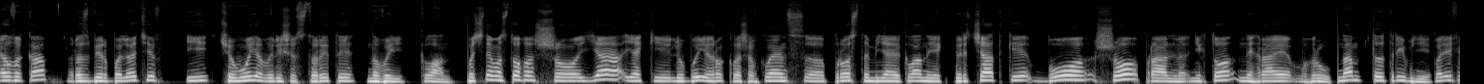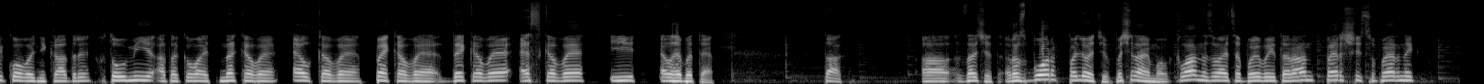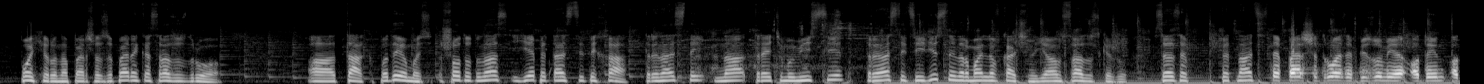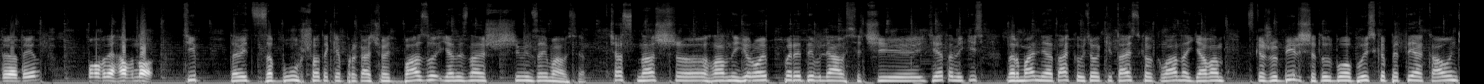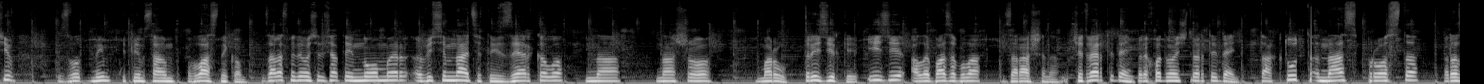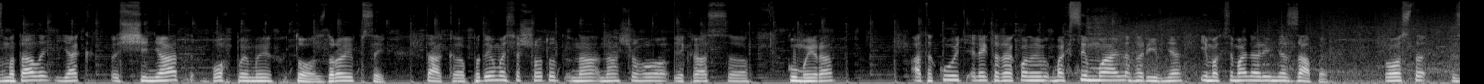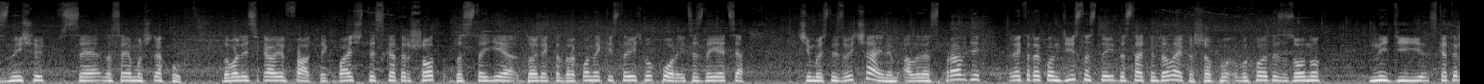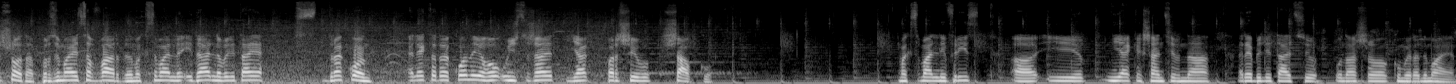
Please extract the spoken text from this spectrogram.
ЛВК, розбір польотів і чому я вирішив створити новий клан. Почнемо з того, що я, як і любий ігрок Clash of Clans, е, просто міняю клани як перчатки, бо що правильно, ніхто не грає в гру. Нам потрібні кваліфіковані кадри, хто вміє атакувати на КВ, ЛКВ, ПКВ, ДКВ, СКВ і ЛГБТ. Так. А, значить, розбор польотів. Починаємо. Клан називається Бойовий таран. Перший суперник. Похеру на першого суперника, сразу з другого. А, так, подивимось, що тут у нас є 15 ТХ. 13 на третьому місці. 13 це єдиний нормально вкачаний, я вам сразу скажу. Все це 15, перше, друге це безумія 1, 1, 1, повне говно. Тіп навіть забув, що таке прокачувати базу, я не знаю, чим він займався. Зараз наш е, главний герой передивлявся, чи є там якісь нормальні атаки у цього китайського клана. Я вам скажу більше, тут було близько п'яти акаунтів з одним і тим самим власником. Зараз ми дивимося 10 номер, 18 зеркало на нашого Мару. Три зірки. Ізі, але база була зарашена. Четвертий день. Переходимо на четвертий день. Так, тут нас просто розмотали як щенят, Бог пойми хто. Здорові пси. Так, е, подивимося, що тут на нашого якраз е, кумира. Атакують електродраконами максимального рівня і максимального рівня запи. Просто знищують все на своєму шляху. Доволі цікавий факт. Як бачите, скатершот достає до електродракона, який стоїть в опор, і це здається чимось незвичайним, але насправді електродракон дійсно стоїть достатньо далеко, щоб виходити з зону недії скатершота. Прозимається Варден, максимально ідеально вилітає дракон. Електродракони його уничтожають як паршиву шавку. Максимальний фріз і ніяких шансів на реабілітацію у нашого кумира немає.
